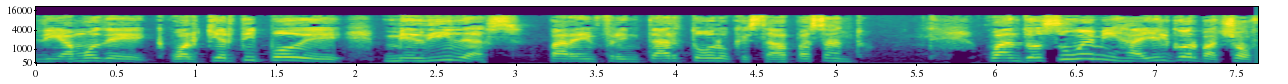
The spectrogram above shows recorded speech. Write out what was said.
digamos, de cualquier tipo de medidas para enfrentar todo lo que estaba pasando. Cuando sube Mikhail Gorbachev,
